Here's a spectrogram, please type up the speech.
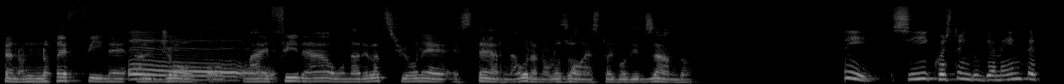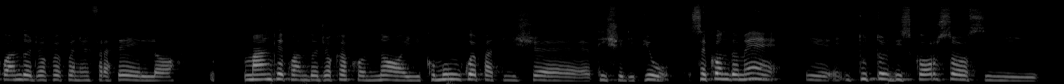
Cioè non non è fine al gioco, ma è Ehm fine a una relazione esterna. Ora non lo so, eh, sto ipotizzando. Sì, sì, questo indubbiamente quando gioca con il fratello, ma anche quando gioca con noi, comunque patisce patisce di più. Secondo me, ehm, tutto il discorso si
